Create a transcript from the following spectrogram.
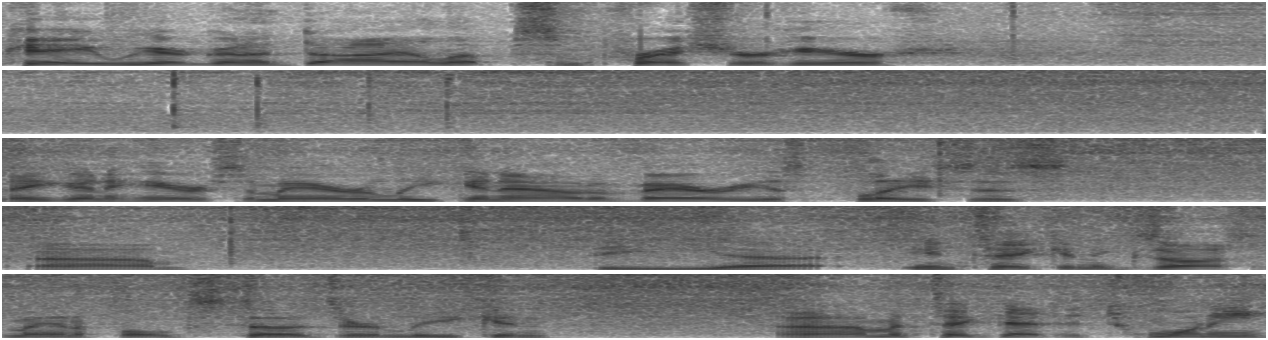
Okay, we are going to dial up some pressure here. Now you're going to hear some air leaking out of various places. Um, the uh, intake and exhaust manifold studs are leaking. Uh, I'm going to take that to 20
